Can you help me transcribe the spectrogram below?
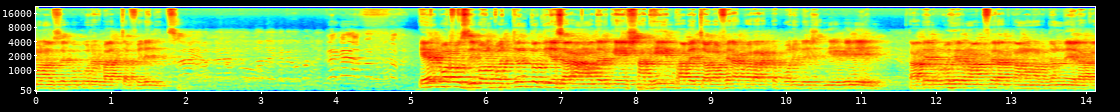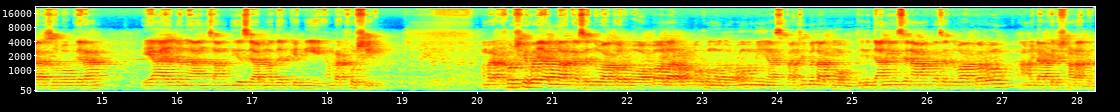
মনে হচ্ছে কুকুরের বাচ্চা ফেলে দিচ্ছে। এরপরও জীবন পর্যন্ত দিয়ে যারা আমাদেরকে স্বাধীনভাবে চলাফেরা করার একটা পরিবেশ দিয়ে গেলে তাদের রোহের মাগফেরাত কামনার জন্য এলাকার যুবকেরা এ আয়োজনে আঞ্জাম দিয়েছে আপনাদেরকে নিয়ে। আমরা খুশি। আমরা খুশি হয়ে আল্লাহর কাছে দোয়া করব। অকলা রব্বকুমদি আস্তাজিবুলাকুম তিনি জানিয়েছেন, আমার কাছে দোয়া করো, আমি ডাকের সাড়া দেব।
